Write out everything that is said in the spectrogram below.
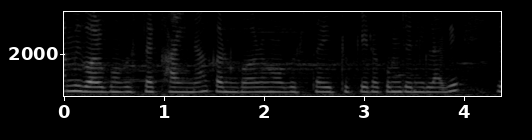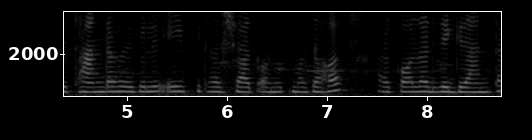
আমি গরম অবস্থায় খাই না, কারণ গরম অবস্থায় একটু কীরকম জানি লাগে, একটু ঠান্ডা হয়ে গেলে এই পিঠার স্বাদ অনেক মজা হয়। আর কলার যে গ্রানটা,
